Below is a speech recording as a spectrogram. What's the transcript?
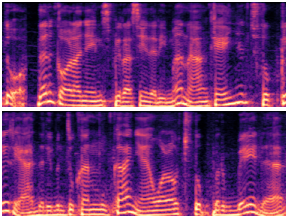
itu. Dan kalau nanya inspirasinya dari mana, kayaknya cukup clear ya dari bentukan mukanya walau cukup berbeda,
